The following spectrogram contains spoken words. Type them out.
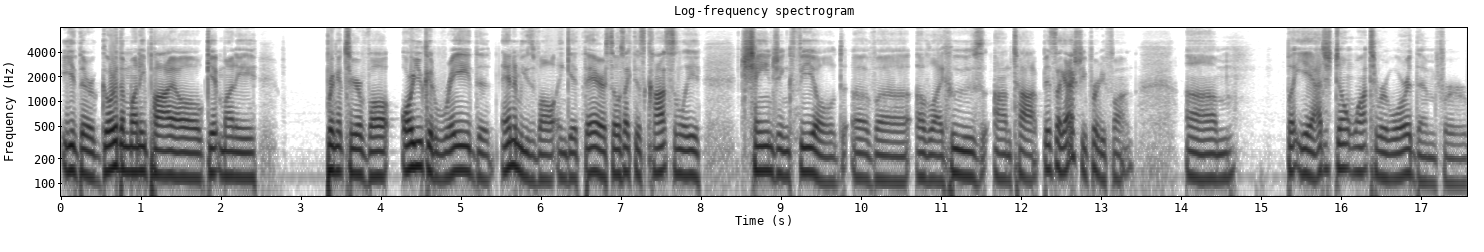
either go to the money pile, get money, bring it to your vault, or you could raid the enemy's vault and get there. So it's like this constantly changing field of uh of like who's on top. It's like actually pretty fun. Um, but yeah, I just don't want to reward them for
